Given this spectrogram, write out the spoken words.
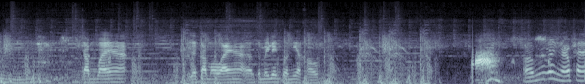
อืมจำไว้ฮะเราจำเอาไว้ฮะ เราจะไม่เล่นตัวนี้กับเขาตายเอาไม่เล่นไงก็แพ้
